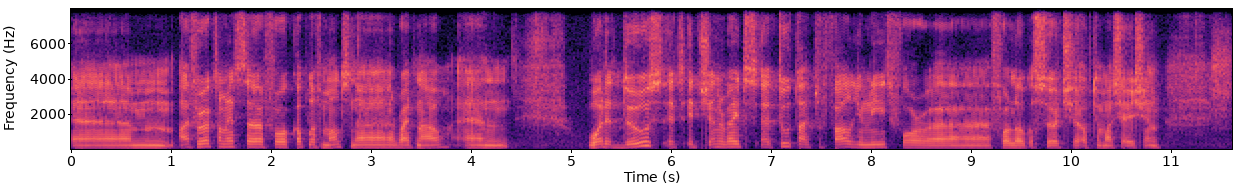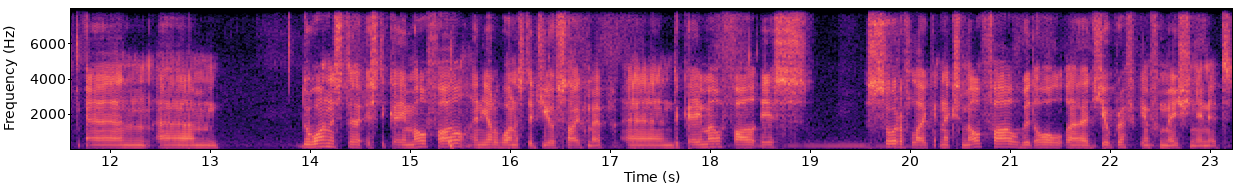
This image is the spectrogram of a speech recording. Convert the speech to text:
um, I've worked on it uh, for a couple of months right now, and what it does, it, it generates uh, two types of file you need for uh, for local search optimization, and um, the one is the is the KML file, and the other one is the geo sitemap. And the KML file is sort of like an XML file with all uh, geographic information in it.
